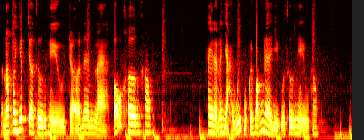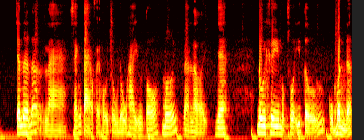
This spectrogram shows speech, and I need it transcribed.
Nó có giúp cho thương hiệu trở nên là tốt hơn không? Hay là nó giải quyết một cái vấn đề gì của thương hiệu không? Cho nên đó là sáng tạo phải hội tụ đủ hai yếu tố, mới và lợi nha. Đôi khi một số ý tưởng của mình đó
